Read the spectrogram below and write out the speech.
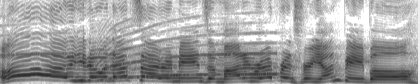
Oh, you know what that siren means? A modern reference for young people.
